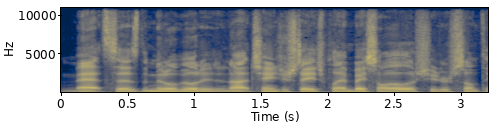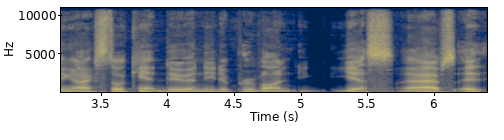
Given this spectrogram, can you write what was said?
Matt says the mental ability to not change your stage plan based on other shooters something I still can't do and need to prove on. Yes, abs- it-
